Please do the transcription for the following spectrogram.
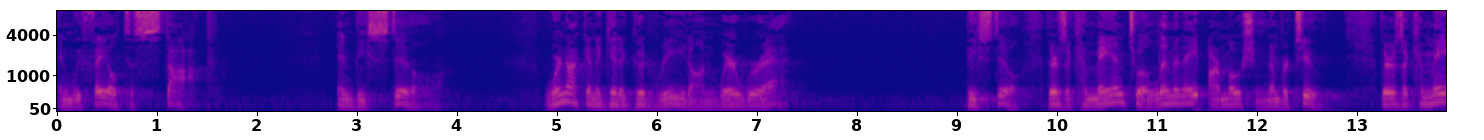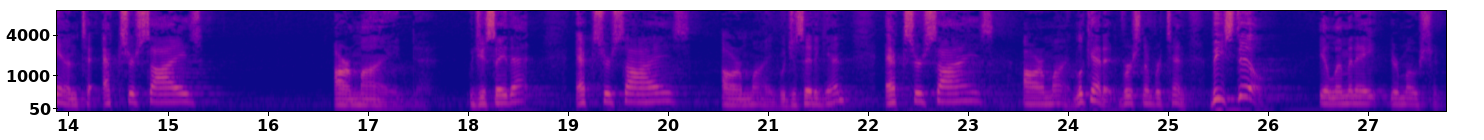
and we fail to stop and be still, we're not going to get a good read on where we're at. Be still. There's a command to eliminate our motion. Number two, there's a command to exercise our mind. Would you say that? Exercise our mind. Would you say it again? Exercise our mind. Look at it, verse number 10. Be still, eliminate your motion.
